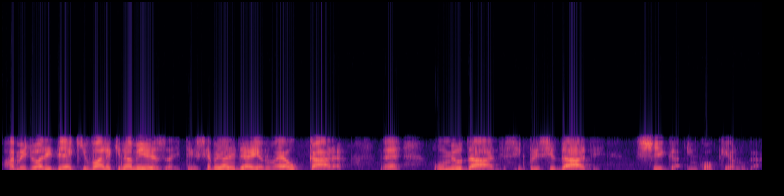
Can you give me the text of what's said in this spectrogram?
A melhor ideia que vale aqui na mesa. E tem que ser a melhor ideia, não é o cara. Né? Humildade, simplicidade, chega em qualquer lugar.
